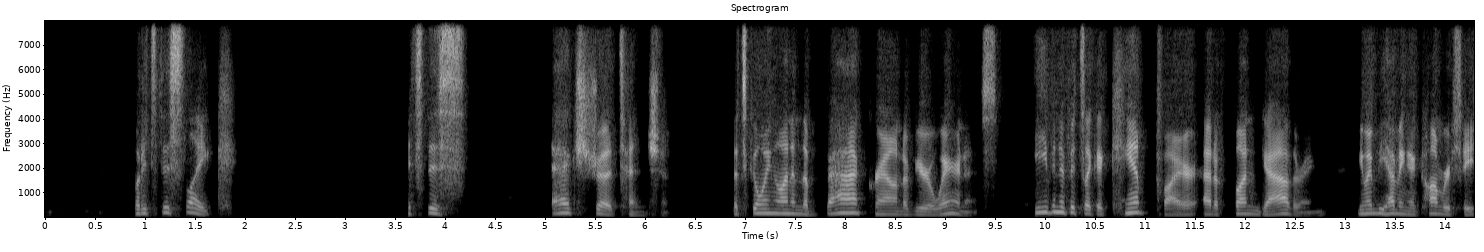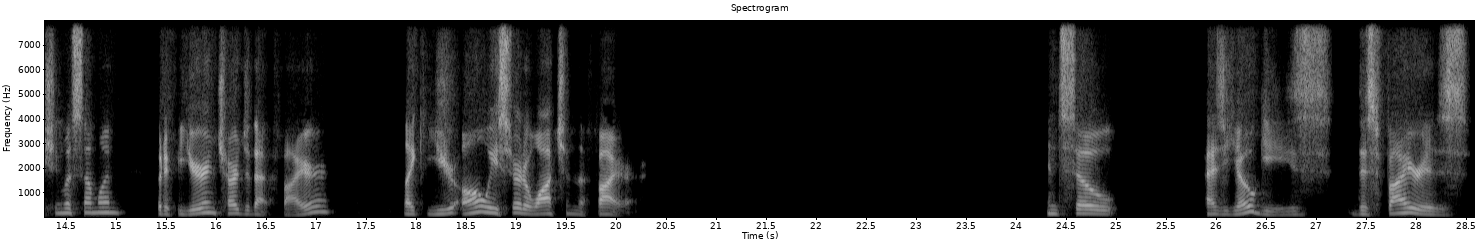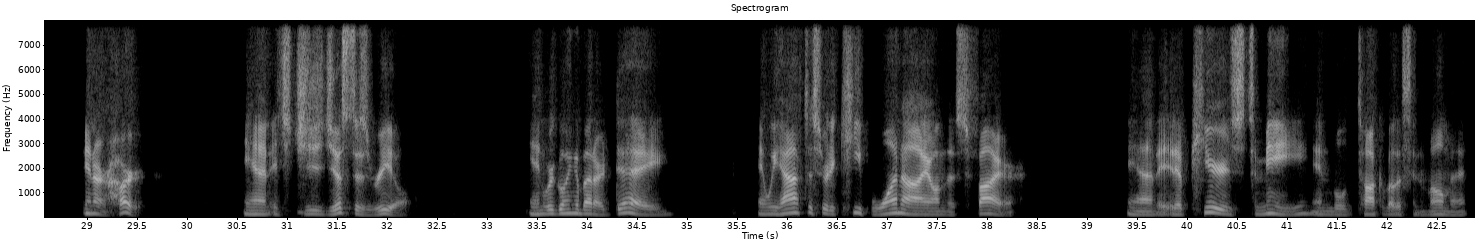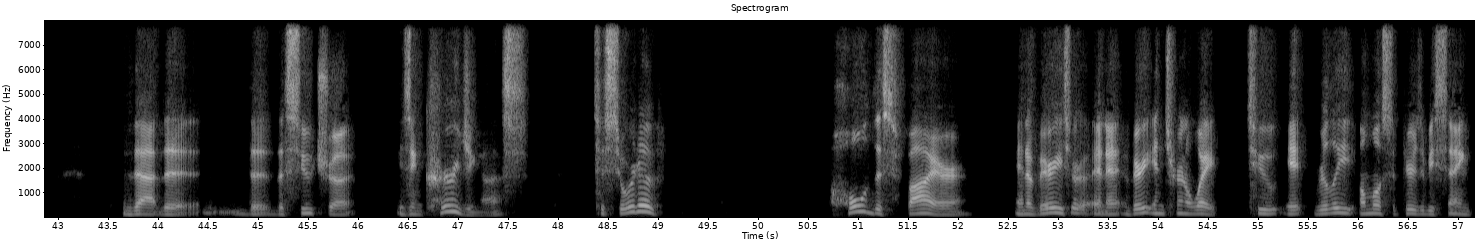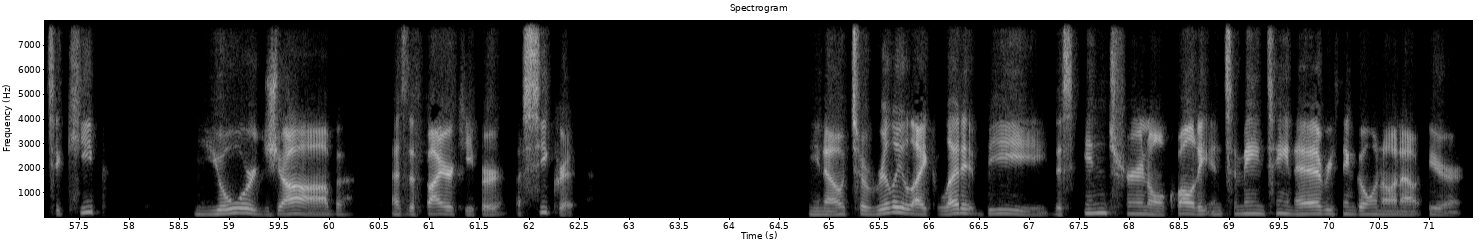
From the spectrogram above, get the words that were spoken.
But it's this like, it's this extra attention that's going on in the background of your awareness even if it's like a campfire at a fun gathering, you might be having a conversation with someone, but if you're in charge of that fire, like you're always sort of watching the fire. And so, as yogis, this fire is in our heart and it's just as real. And we're going about our day and we have to sort of keep one eye on this fire and it appears to me, and we'll talk about this in a moment, that the the the sutra is encouraging us to sort of hold this fire in a very sort of in a very internal way to it really almost appears to be saying to keep your job as the firekeeper a secret you know to really like let it be this internal quality and to maintain everything going on out here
